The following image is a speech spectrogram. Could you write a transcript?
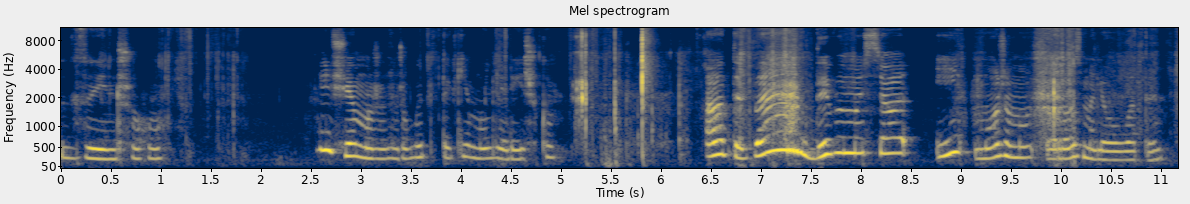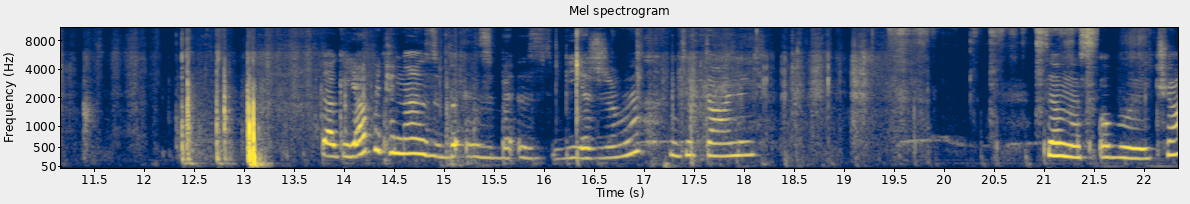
з іншого. І ще можу зробити такі милі ріжки. А тепер дивимося і можемо розмальовувати. Так, я починаю з, з, з біжевих деталей. Це у нас обличчя,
